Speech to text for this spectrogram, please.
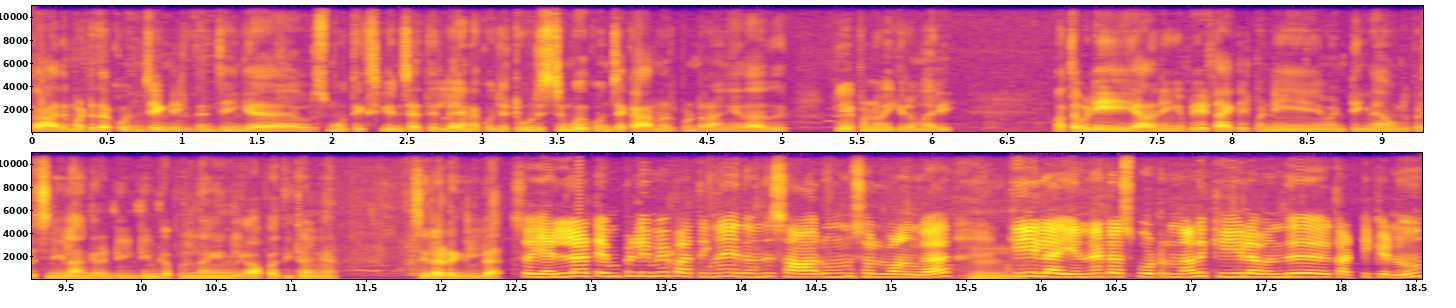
ஸோ அது மட்டும் தான் கொஞ்சம் எங்களுக்கு தெரிஞ்சு இங்கே ஒரு ஸ்மூத் எக்ஸ்பீரியன்ஸாக தெரியல. ஏன்னா கொஞ்சம் டூரிஸ்ட்டும் போது கொஞ்சம் கார்னர் பண்ணுறாங்க ஏதாவது பே பண்ண வைக்கிற மாதிரி. மற்றபடி அதை நீங்கள் எப்படியே டேக்கிள் பண்ணி வந்துட்டிங்கன்னா உங்களுக்கு பிரச்சனை இல்லை. அங்கே ரெண்டு இந்தியன் கப்பல் தாங்க எங்களுக்கு காப்பாற்றிட்டாங்க சில இடங்களில். ஸோ எல்லா டெம்பிளையுமே பார்த்தீங்கன்னா இது வந்து சாருன்னு சொல்லுவாங்க. கீழே என்ன ட்ரெஸ் போட்டிருந்தாலும் கீழே வந்து கட்டிக்கணும்.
